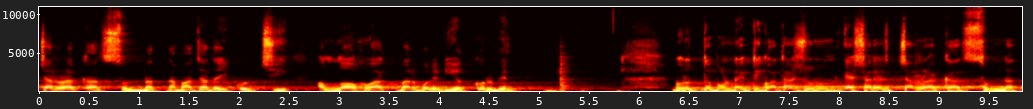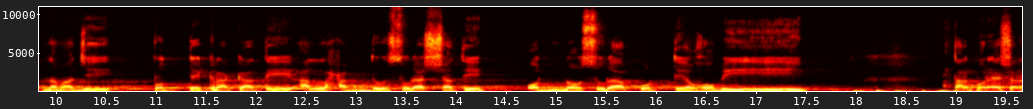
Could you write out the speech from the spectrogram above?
চার রাকাত সুন্নাত নামাজ আদায় করছি। আল্লাহ আকবার বলে নিয়ত করবেন। গুরুত্বপূর্ণ একটি কথা শুনুন এশারের চার রাকাত সুন্নাত নামাজে প্রত্যেক রাকাতে আলহামদু সুরার সাথে অন্য সুরা পড়তে হবে। তারপর এশার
